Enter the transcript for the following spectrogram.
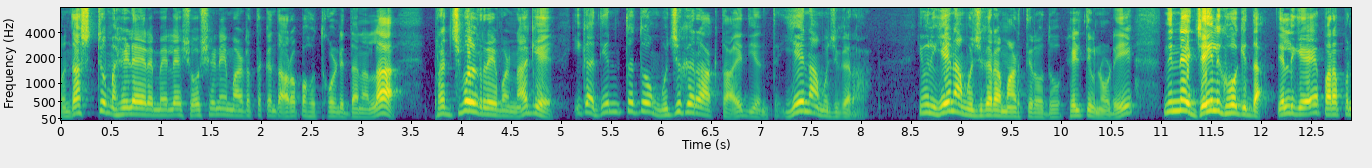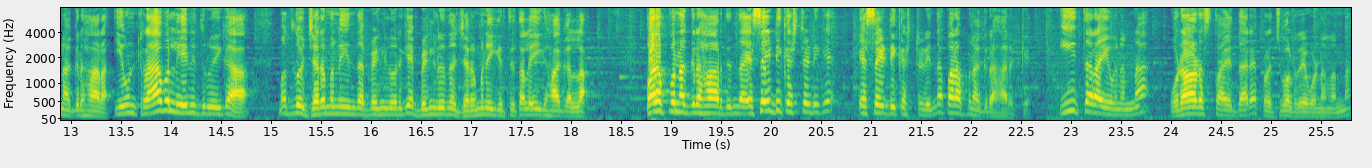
ಒಂದಷ್ಟು ಮಹಿಳೆಯರ ಮೇಲೆ ಶೋಷಣೆ ಮಾಡಿರ್ತಕ್ಕಂಥ ಆರೋಪ ಹೊತ್ಕೊಂಡಿದ್ದಾನಲ್ಲ, ಪ್ರಜ್ವಲ್ ರೇವಣ್ಣಗೆ ಈಗ ಅದೆಂಥದ್ದೋ ಮುಜುಗರ ಆಗ್ತಾ ಇದೆಯಂತೆ. ಏನಾ ಮುಜುಗರ? ಇವನು ಆ ಮುಜುಗರ ಮಾಡ್ತಿರೋದು? ಹೇಳ್ತೀವಿ ನೋಡಿ. ನಿನ್ನೆ ಜೈಲಿಗೆ ಹೋಗಿದ್ದ. ಎಲ್ಲಿಗೆ? ಪರಪ್ಪನ ಅಗ್ರಹಾರ. ಇವನು ಟ್ರಾವೆಲ್ ಏನಿದ್ರು ಈಗ ಮೊದಲು ಜರ್ಮನಿಯಿಂದ ಬೆಂಗಳೂರಿಗೆ ಬೆಂಗಳೂರಿಂದ ಜರ್ಮನಿಗೆ ಇರ್ತಿತ್ತಲ್ಲ, ಈಗ ಹಾಗಲ್ಲ. ಪರಪ್ಪನ ಅಗ್ರಹಾರದಿಂದ ಎಸ್ ಐ ಟಿ ಕಸ್ಟಡಿಗೆ ಎಸ್ ಐ ಟಿ ಕಸ್ಟಡಿಯಿಂದ ಪರಪ್ಪನ ಅಗ್ರಹಾರಕ್ಕೆ. ಈ ಥರ ಇವನನ್ನು ಓಡಾಡಿಸ್ತಾ ಇದ್ದಾರೆ ಪ್ರಜ್ವಲ್ ರೇವಣ್ಣನನ್ನು.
